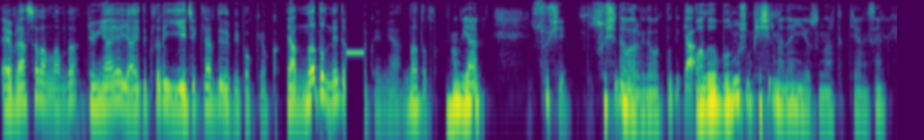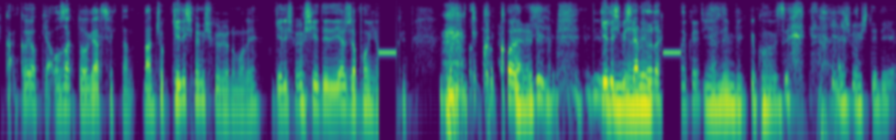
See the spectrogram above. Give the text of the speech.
evrensel anlamda dünyaya yaydıkları yiyeceklerde de bir bok yok. Ya noodle nedir koyayım ya? Noodle. Ya Sushi. sushi de var bir de bak. Bu Ya- balığı bulmuşsun pişirmeden yiyorsun artık yani sen. Kanka yok ya uzak doğu gerçekten. Ben çok gelişmemiş görüyorum orayı. Gelişmemiş yer dediği yer Japonya. Ko- Kore. Gelişmiş yer Irak. Dünyanın en büyük ekonomisi gelişmemiş dediği ya.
